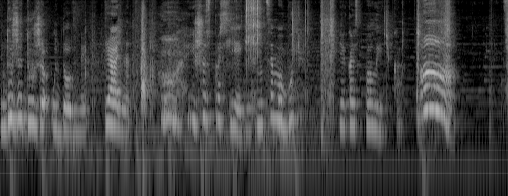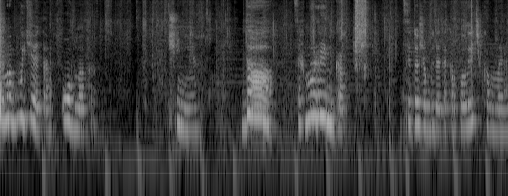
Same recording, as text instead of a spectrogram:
Дуже-дуже удобний. Реально. І щось останнє. Ну це, мабуть, якась паличка. А! Це, мабуть, це облако. Чи ні? Да, це хмаринка. Це теж буде така поличка в мене.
